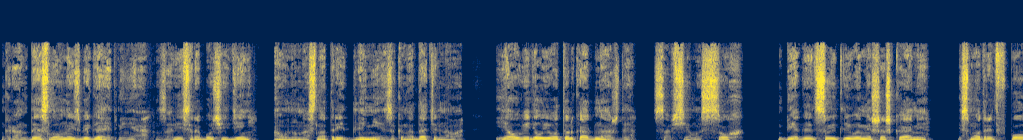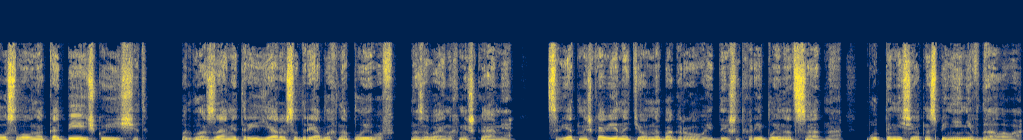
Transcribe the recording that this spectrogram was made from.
Гранде словно избегает меня. За весь рабочий день, а он у нас на треть длиннее законодательного, я увидел его только однажды. Совсем иссох, бегает суетливыми шажками и смотрит в пол, словно копеечку ищет. Под глазами три яруса дряблых наплывов, называемых мешками. Цвет мешковины темно-багровый, дышит хрипло и надсадно, будто несет на спине невдалого.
